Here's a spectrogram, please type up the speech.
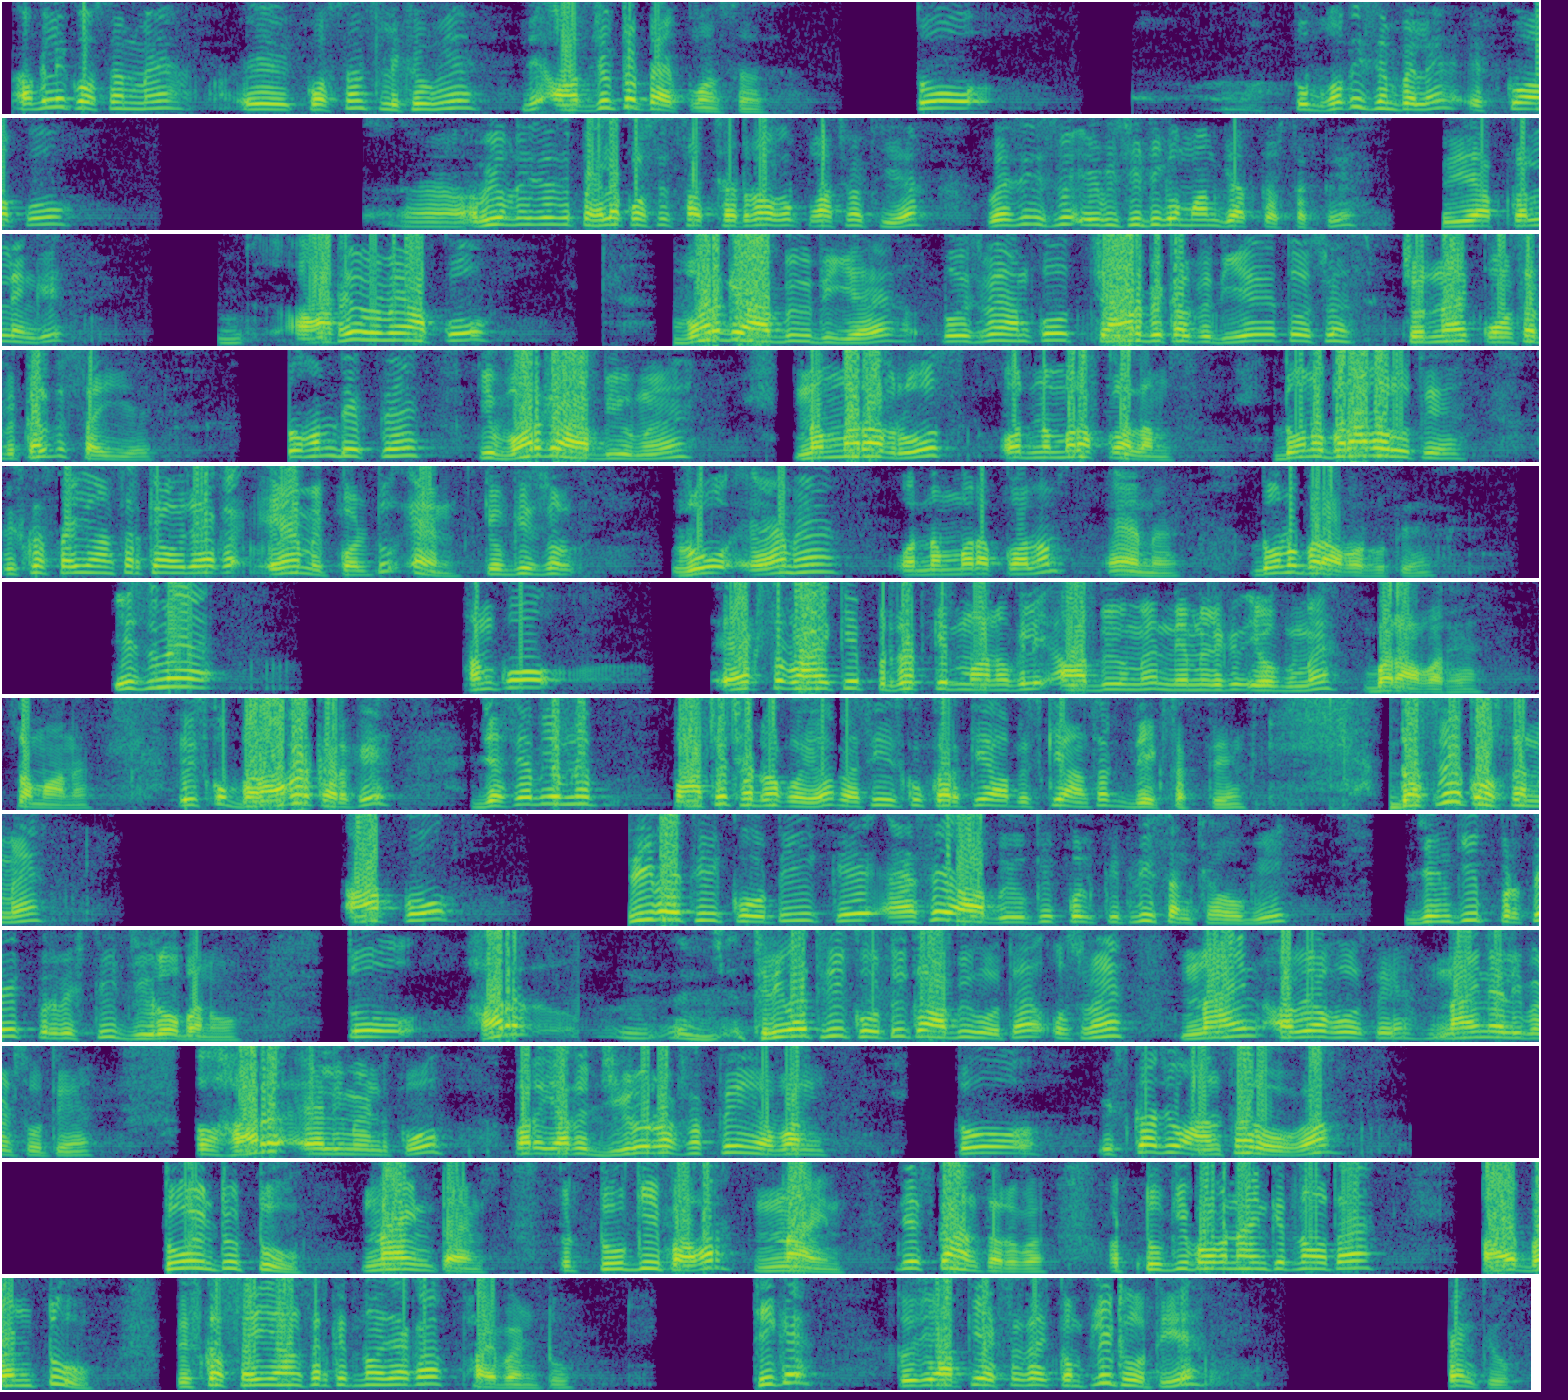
अगले क्वेश्चन में क्वेश्चंस लिखे हुए हैं, ये ऑब्जेक्टिव टाइप क्वेश्चंस तो तो बहुत ही सिंपल है, इसको आपको अभी हमने जैसे पहला क्वेश्चन छठवा और पांचवा किया वैसे इसमें एबीसीडी का मान ज्ञात कर सकते हैं। तो ये आप कर लेंगे। आठवें में आपको वर्ग आयु दिया है तो इसमें हमको चार विकल्प दिए हैं तो इसमें चुनना है कौन सा विकल्प सही है। तो हम देखते हैं कि वर्ग आव्यूह में नंबर ऑफ़ रोज और नंबर ऑफ़ कॉलम्स दोनों बराबर होते हैं। तो इसका सही आंसर क्या हो जाएगा? एम इक्वल टू एन क्योंकि इसमें रो एम है और नंबर ऑफ़ कॉलम्स एन है। दोनों बराबर होते हैं। इसमें हमको एक्स वाई के प्रदत्त के मानों के लिए आव्यूह में, निम्नलिखित योग में बराबर है, समान है। तो इसको बराबर करके, जैसे अभी हमने पाँचों छठवा को या वैसे इसको करके आप इसके आंसर देख सकते हैं। दसवें क्वेश्चन में आपको थ्री बाई थ्री कोटि के ऐसे आव्यूह की कुल कितनी संख्या होगी, जिनकी प्रत्येक प्रविष्टि ज़ीरो बनो? तो हर थ्री बाई थ्री कोटि का आव्यूह होता है, उसमें नाइन अवयव होते हैं नाइन एलिमेंट्स होते हैं। तो हर एलिमेंट को पर या तो ज़ीरो रख सकते हैं या वन तो इसका जो आंसर होगा two into two nine times तो टू की पावर नाइन ये इसका आंसर होगा। और टू की पावर नाइन कितना होता है? फाइव वन टू तो इसका सही आंसर कितना हो जाएगा? फाइव वन टू ठीक है? तो ये आपकी एक्सरसाइज कंप्लीट होती है। Thank you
